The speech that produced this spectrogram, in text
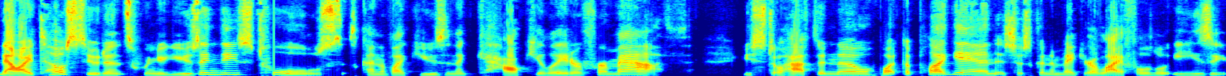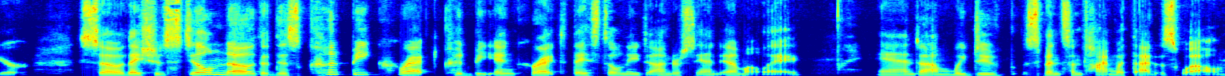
Now, I tell students when you're using these tools, it's kind of like using a calculator for math. You still have to know what to plug in. It's just going to make your life a little easier. So they should still know that this could be correct, could be incorrect. They still need to understand MLA. And um, we do spend some time with that as well.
